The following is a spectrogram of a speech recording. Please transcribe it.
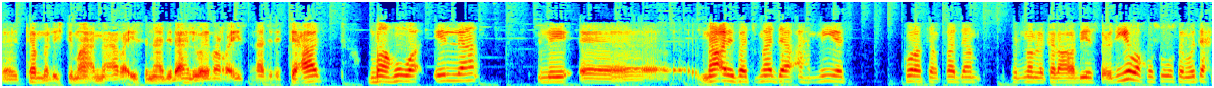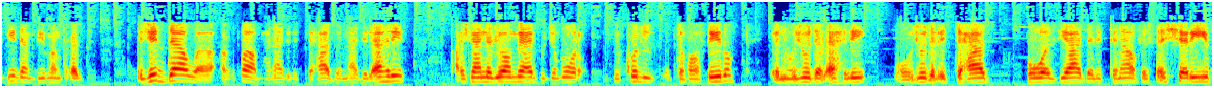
آه، تم الاجتماع مع رئيس النادي الأهلي وأيضا رئيس نادي الاتحاد. ما هو إلا لمعرفه آه، مدى أهمية كرة القدم في المملكة العربية السعودية وخصوصا وتحديدا في منطقة جدة واقطابها نادي الاتحاد والنادي الأهلي عشان اليوم يعرف الجمهور بكل تفاصيله إن وجود الأهلي ووجود الاتحاد هو زيادة للتنافس الشريف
